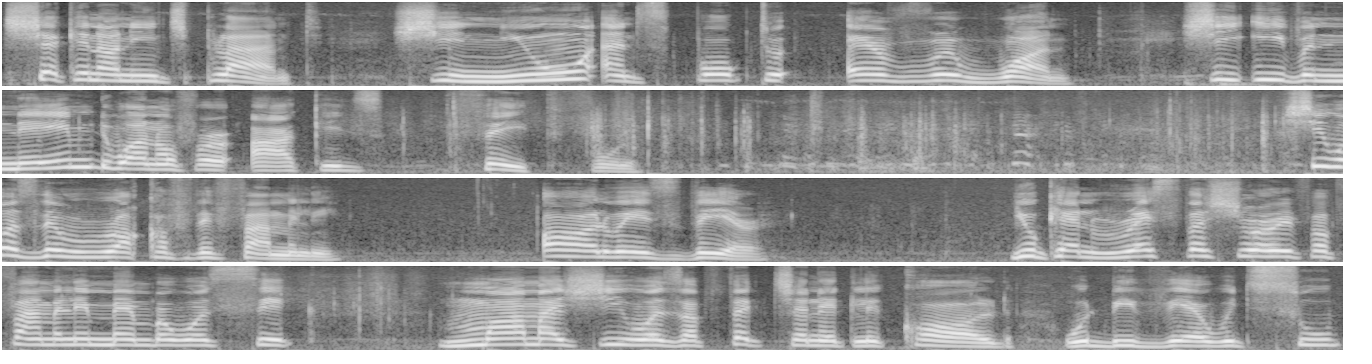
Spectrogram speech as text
checking on each plant. She knew and spoke to everyone. She even named one of her orchids Faithful. She was the rock of the family, always there. You can rest assured if a family member was sick, Mom, as she was affectionately called, would be there with soup,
